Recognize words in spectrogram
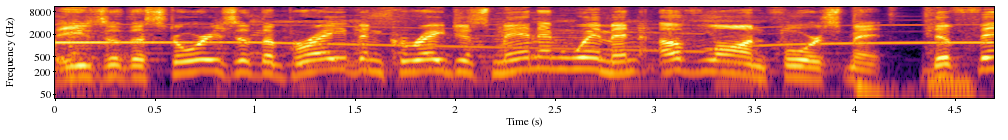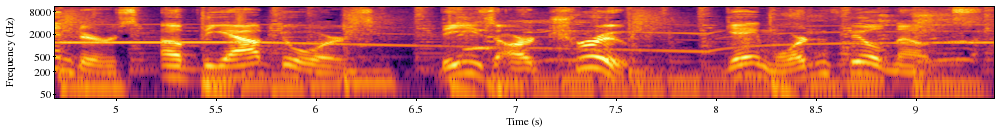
These are the stories of the brave and courageous men and women of law enforcement, defenders of the outdoors. These are true Game Warden Field Notes.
